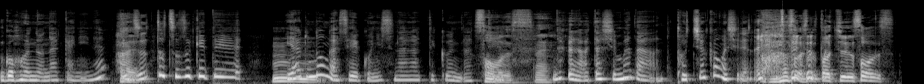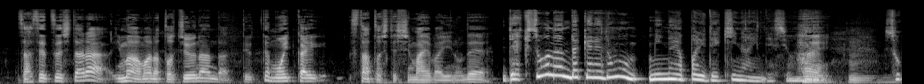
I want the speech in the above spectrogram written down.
5分の中にね、はいずっと続けてやるのが成功につながっていくんだって。そうですねだから私まだ途中かもしれない。あ そうです。途中そうです。挫折したら、今はまだ途中なんだって言って、もう一回スタートしてしまえばいいので。できそうなんだけれども、みんなやっぱりできないんですよね。はい。うんそ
